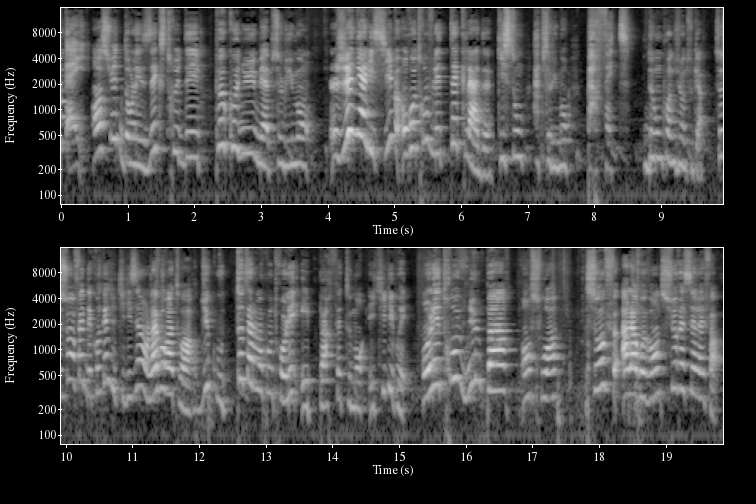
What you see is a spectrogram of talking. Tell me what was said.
ok. Ensuite, dans les extrudés peu connus mais absolument génialissimes, on retrouve les Teclades, qui sont absolument parfaites. De mon point de vue en tout cas. Ce sont en fait des croquettes utilisées en laboratoire, du coup totalement contrôlées et parfaitement équilibrées. On les trouve nulle part en soi, sauf à la revente sur SRFA.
